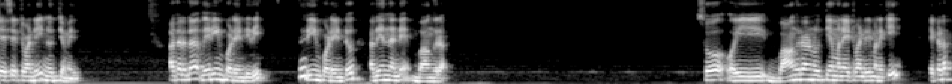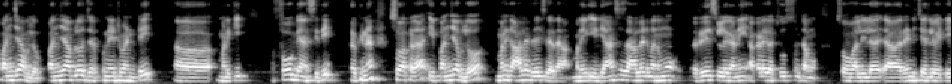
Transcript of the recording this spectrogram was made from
చేసేటువంటి నృత్యం ఇది. ఆ తర్వాత వెరీ ఇంపార్టెంట్ ఇది. వెరీ ఇంపార్టెంట్ అదేంటంటే బాంగ్రా. సో ఈ బాంగ్రా నృత్యం అనేటువంటిది మనకి ఇక్కడ పంజాబ్లో. పంజాబ్లో జరుపుకునేటువంటి మనకి ఫోక్ డ్యాన్స్ ఇది ఓకేనా? సో అక్కడ ఈ పంజాబ్లో మనకి ఆల్రెడీ తెలుసు కదా మన ఈ డ్యాన్సెస్ ఆల్రెడీ మనము రీల్స్లో కానీ అక్కడ చూస్తుంటాము. సో వాళ్ళు ఇలా రెండు చేతులు పెట్టి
